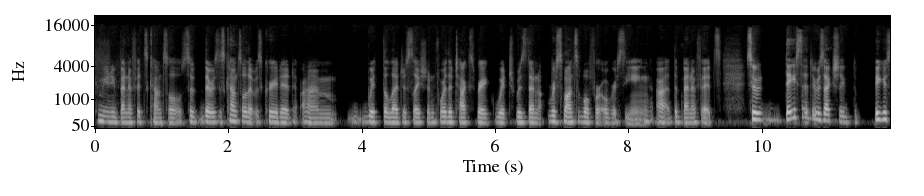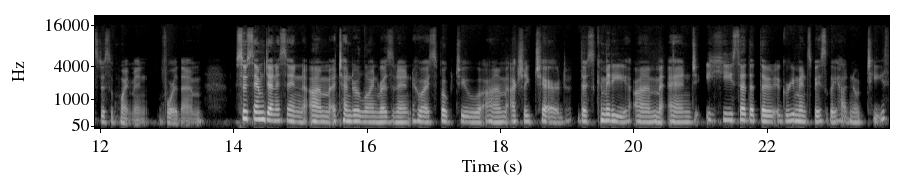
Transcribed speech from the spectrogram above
Community Benefits Council. So there was this council that was created um, with the legislation for the tax break, which was then responsible for overseeing uh, the benefits. So they said it was actually the biggest disappointment for them. So Sam Dennison, um, a Tenderloin resident who I spoke to, um, actually chaired this committee, um, and he said that the agreements basically had no teeth.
